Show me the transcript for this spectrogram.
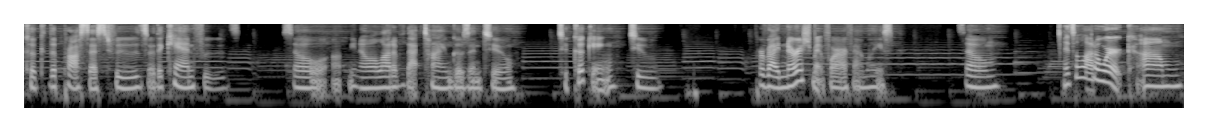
cook the processed foods or the canned foods. So, uh, you know, a lot of that time goes into to cooking to provide nourishment for our families. So, it's a lot of work. Um,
